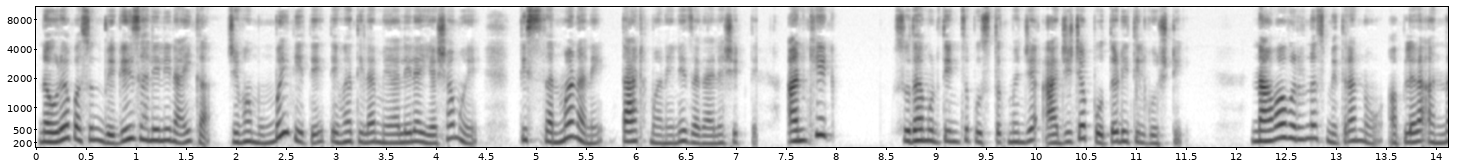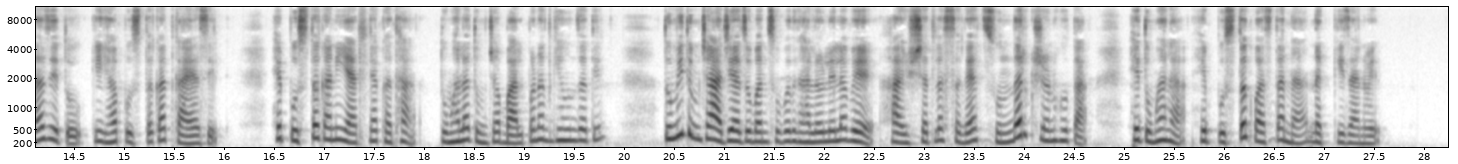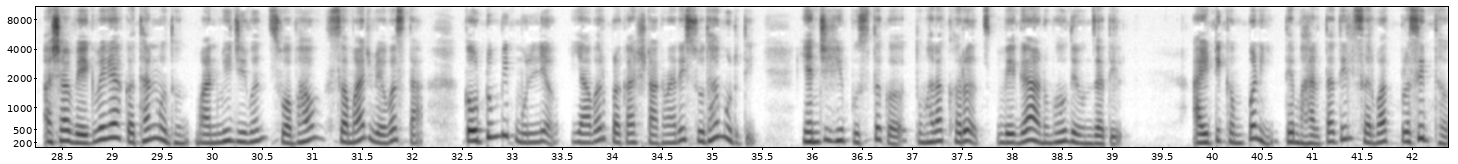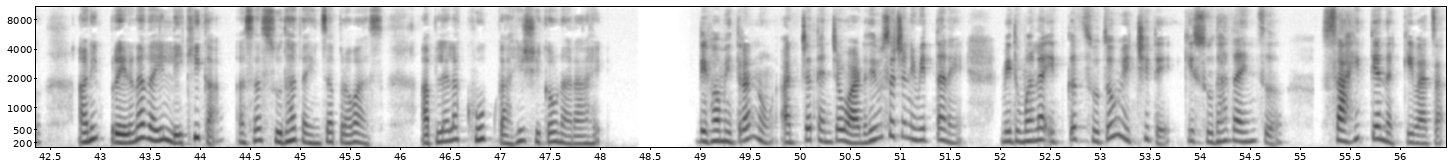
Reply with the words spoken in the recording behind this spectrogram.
नवऱ्यापासून वेगळी झालेली नायिका जेव्हा मुंबईत येते तेव्हा तिला मिळालेल्या यशामुळे ती सन्मानाने ताठ मानेने जगायला शिकते. आणखी एक सुधामूर्तींचं पुस्तक म्हणजे आजीच्या पोतडीतील गोष्टी. नावावरूनच मित्रांनो आपल्याला अंदाज येतो की ह्या पुस्तकात काय असेल. हे पुस्तक आणि यातल्या कथा तुम्हाला तुमच्या बालपणात घेऊन जातील. तुम्ही तुमच्या आजी आजोबांसोबत घालवलेला वेळ हा आयुष्यातला सगळ्यात सुंदर क्षण होता हे तुम्हाला हे पुस्तक वाचताना नक्की जाणवेल. अशा वेगवेगळ्या कथांमधून मानवी जीवन स्वभाव समाज व्यवस्था कौटुंबिक मूल्य यावर प्रकाश टाकणारी सुधामूर्ती यांची ही पुस्तकं तुम्हाला खरंच वेगळा अनुभव देऊन जातील. आय टी कंपनी ते भारतातील सर्वात प्रसिद्ध आणि प्रेरणादायी लेखिका असा सुधाताईंचा प्रवास आपल्याला खूप काही शिकवणारा आहे. तेव्हा मित्रांनो आजच्या त्यांच्या वाढदिवसाच्या निमित्ताने मी तुम्हाला इतकंच सुचवू इच्छिते की सुधाताईंचं साहित्य नक्की वाचा.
